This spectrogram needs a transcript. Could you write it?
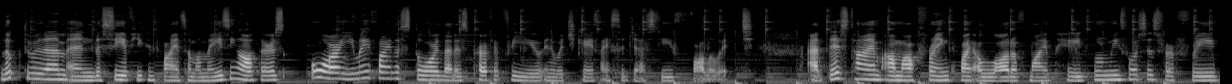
Look through them and see if you can find some amazing authors, or you may find a store that is perfect for you, in which case I suggest you follow it. At this time, I'm offering quite a lot of my paid Boom resources for free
